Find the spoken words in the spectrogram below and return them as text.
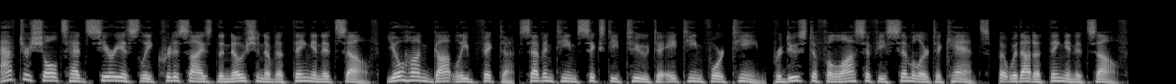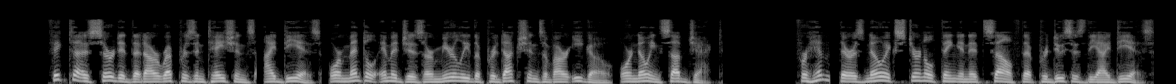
After Schulze had seriously criticized the notion of a thing in itself, Johann Gottlieb Fichte (1762–1814) produced a philosophy similar to Kant's, but without a thing in itself. Fichte asserted that our representations, ideas, or mental images are merely the productions of our ego, or knowing subject. For him, there is no external thing in itself that produces the ideas.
